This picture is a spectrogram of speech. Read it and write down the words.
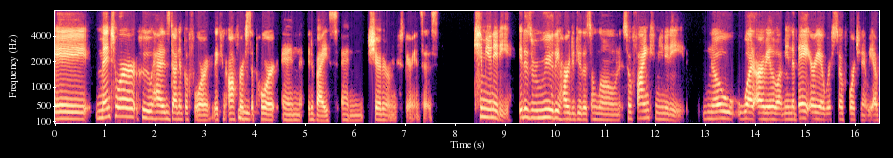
A mentor who has done it before they can offer Mhm. support and advice and share their own experiences. Community. It is really hard to do this alone. So find community know what are available. I mean, the Bay Area, we're so fortunate. We have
